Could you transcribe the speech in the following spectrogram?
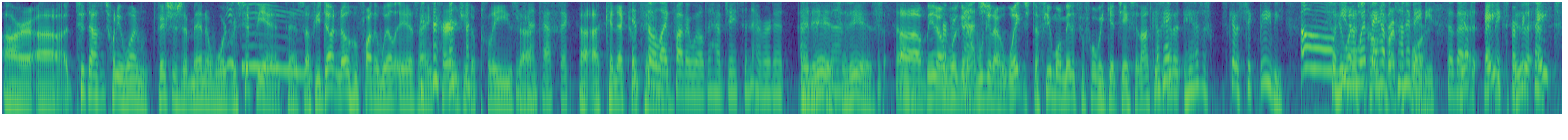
our uh, 2021 Fishers of Men Award recipient. Uh, so if you don't know who Father Will is, I encourage you to please He's uh, fantastic. uh, uh, connect with It's him. It's so like Father Will to have Jason Evert at. It is. It is. So uh, you know, we're gonna match. we're gonna wait just a few more minutes before we get Jason on because Okay. he has a, he's got a sick baby. Oh, So you know wanted us to what? They have a ton before. of babies, so that Yeah, that eight? makes perfect sense. eight?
